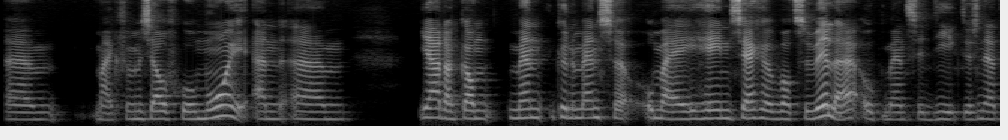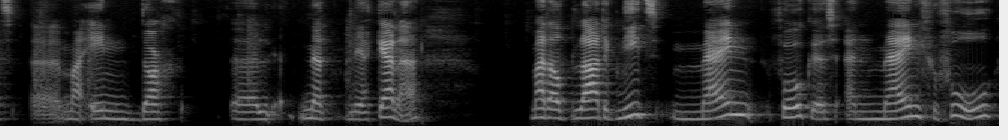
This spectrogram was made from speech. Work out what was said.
um, maar ik vind mezelf gewoon mooi. En um, ja, dan kan men, kunnen mensen om mij heen zeggen wat ze willen. Ook mensen die ik dus net maar één dag uh, net leer kennen. Maar dat laat ik niet mijn focus en mijn gevoel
